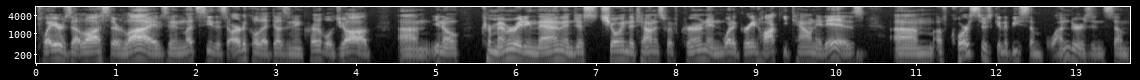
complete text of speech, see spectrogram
players that lost their lives, and let's see this article that does an incredible job. Um, you know, commemorating them and just showing the town of Swift Current and what a great hockey town it is. Um, of course, there's going to be some blunders and some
